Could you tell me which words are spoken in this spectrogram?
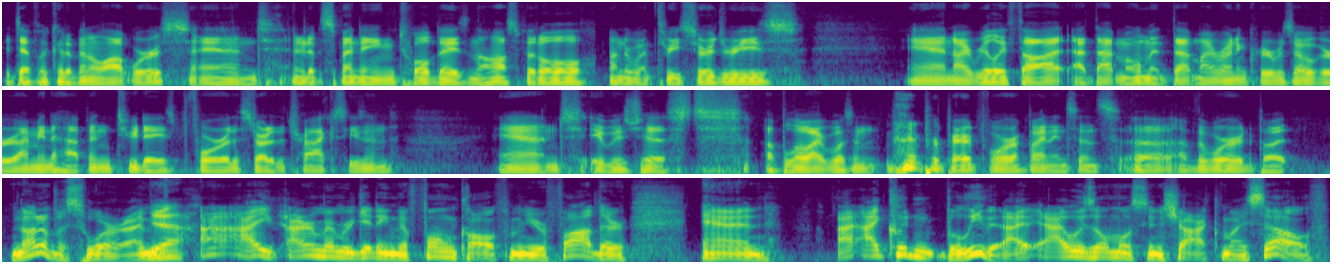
it definitely could have been a lot worse. And ended up spending 12 days in the hospital, underwent three surgeries. And I really thought at that moment that my running career was over. I mean, it happened two days before the start of the track season. And it was just a blow I wasn't prepared for by any sense uh, of the word. But None of us were. I mean, Yeah. I, I I remember getting the phone call from your father, and I, I couldn't believe it. I, I was almost in shock myself.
